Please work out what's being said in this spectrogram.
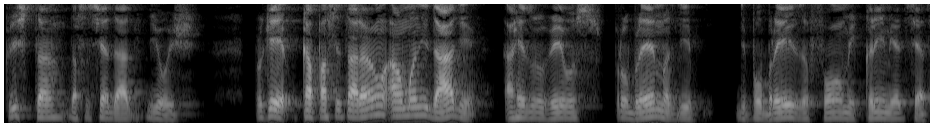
cristã da sociedade de hoje, porque capacitarão a humanidade a resolver os problemas de, de pobreza, fome, crime, etc.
